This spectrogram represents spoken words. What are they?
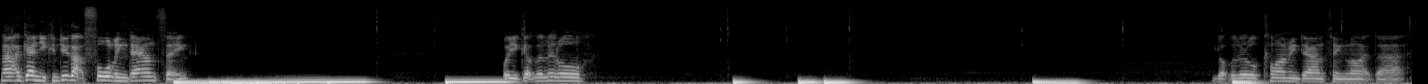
Now again, you can do that falling down thing where you got the little you got the little climbing down thing like that.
